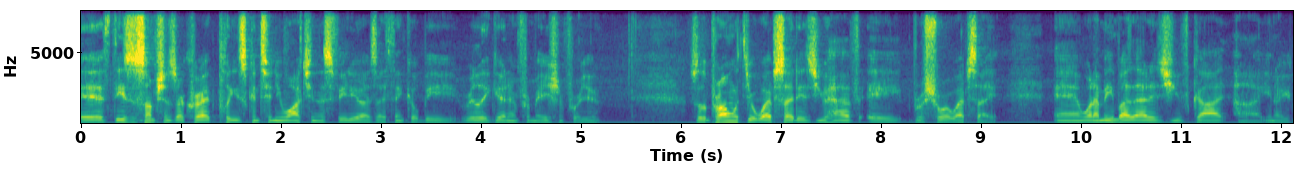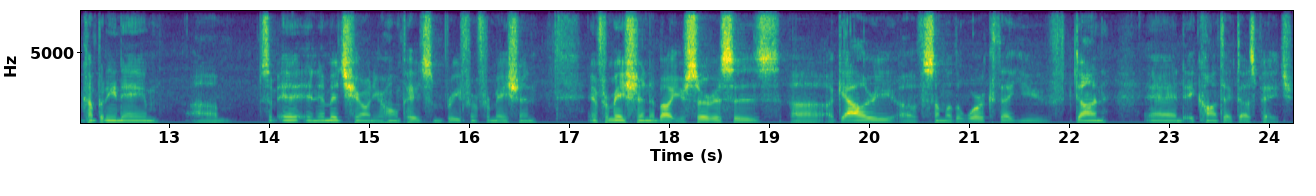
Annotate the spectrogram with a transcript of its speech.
If these assumptions are correct, please continue watching this video as I think it'll be really good information for you. So the problem with your website is you have a brochure website. And what I mean by that is you've got uh, you know your company name, um, some an image here on your homepage, some brief information, information about your services, uh, a gallery of some of the work that you've done, and a contact us page.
